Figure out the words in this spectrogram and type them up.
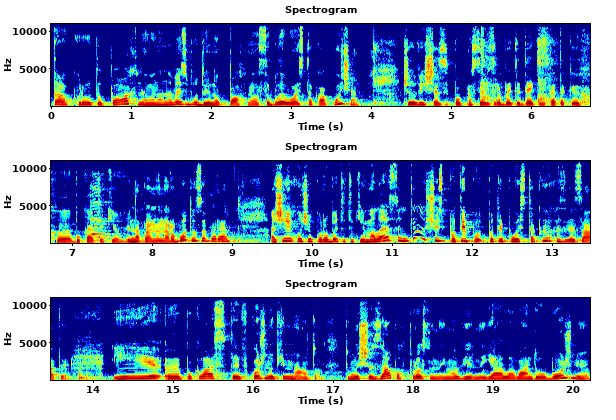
так круто пахне, вона на весь будинок пахне, особливо ось така куча. Чоловік ще попросив зробити декілька таких е, букетиків, він, напевно, на роботу забере. А ще я хочу поробити такі малесенькі, ну щось по типу, по типу ось таких зв'язати і е, покласти в кожну кімнату, тому що запах просто неймовірний. Я лаванду обожнюю.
